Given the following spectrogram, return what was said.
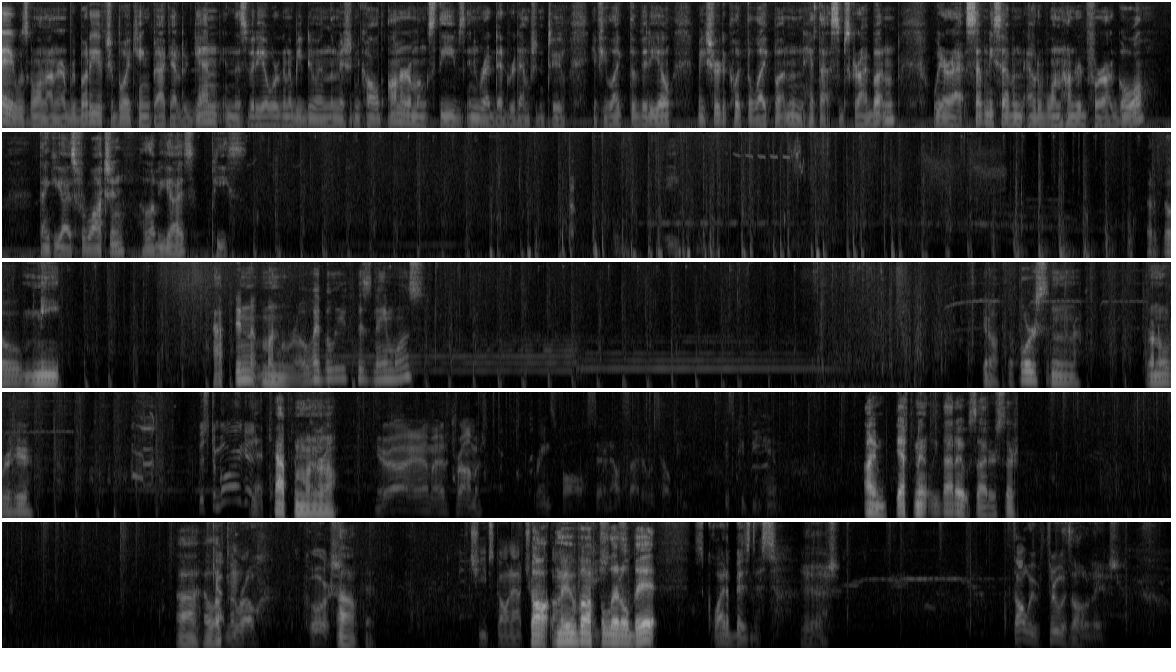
Hey, what's going on everybody? It's your boy Kink back at it again. In this video we're going to be doing the mission called Honor Amongst Thieves in Red Dead Redemption 2. If you liked the video, make sure to click the like button and hit that subscribe button. We are at 77 out of 100 for our goal. Thank you guys for watching. I love you guys. Peace. Gotta go meet Captain Monroe, I believe his name was. Get off the horse and run over here. Mr. Morgan! Yeah, Captain Monroe. Here I am, as promised. Rains Fall said an outsider was helping. This could be him. I am definitely that outsider, sir. Uh, hello? Captain Monroe. Of course. Oh, okay. Chief's gone out trying to move up a little bit. It's quite a business. Yes. Thought we were through with all this.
